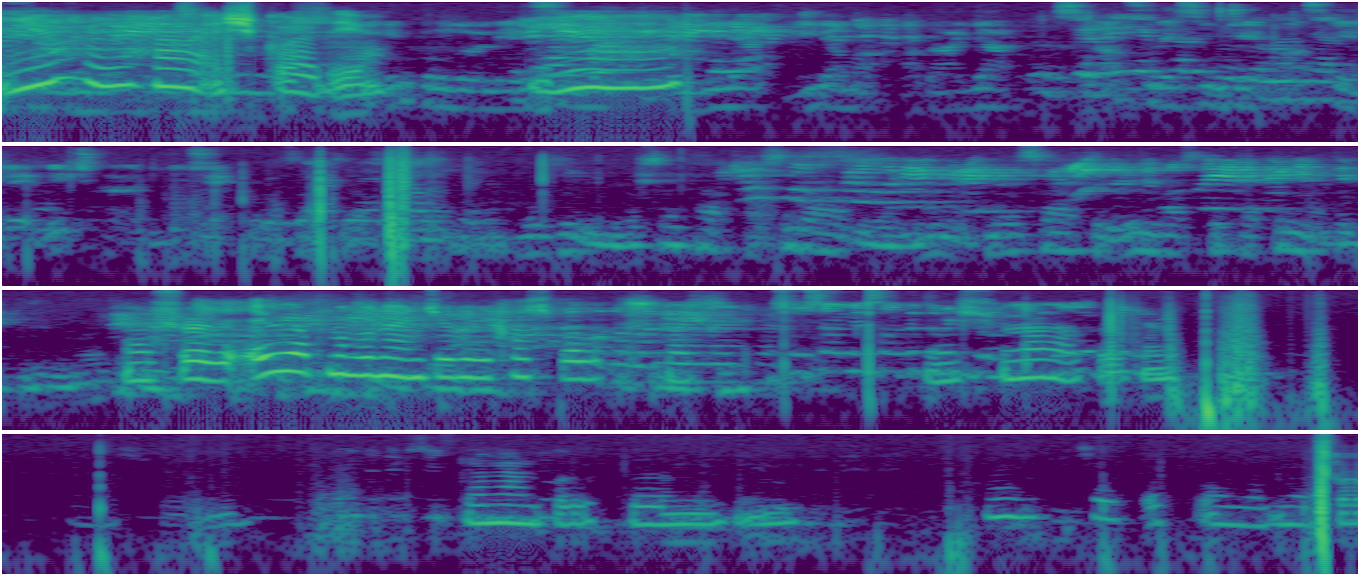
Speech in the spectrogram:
Niye öyle? Ha ışık var diye. Ya. Ben şöyle ev yapmadan önce birkaç balık tutmak istedim. Şuna bakacağım. Genel balık görmedim. Çok eski olmadı neyse.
